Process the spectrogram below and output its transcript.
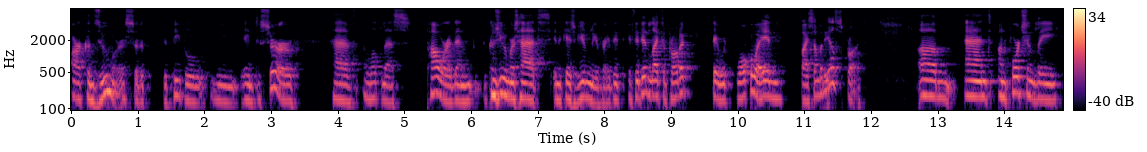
our consumers, so the, the people we aim to serve, have a lot less power than the consumers had in the case of Unilever. If they didn't like the product, they would walk away and buy somebody else's product. Um, and unfortunately,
